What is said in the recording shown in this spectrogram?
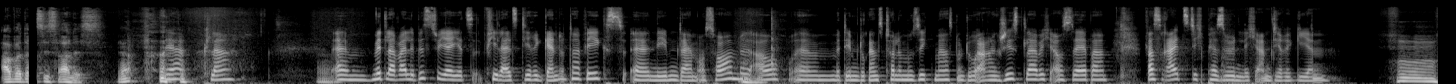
aber das ist alles, ja. Ja, klar. Ähm, mittlerweile bist du ja jetzt viel als Dirigent unterwegs, äh, neben deinem Ensemble mhm. auch, ähm, mit dem du ganz tolle Musik machst und du arrangierst, glaube ich, auch selber. Was reizt dich persönlich am Dirigieren? Hm,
